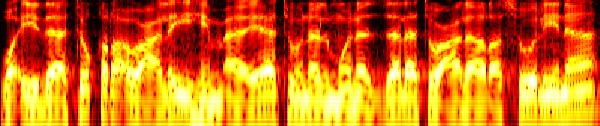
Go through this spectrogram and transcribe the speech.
وإذا تقرأ عليهم آياتنا المنزلة على رسولنا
